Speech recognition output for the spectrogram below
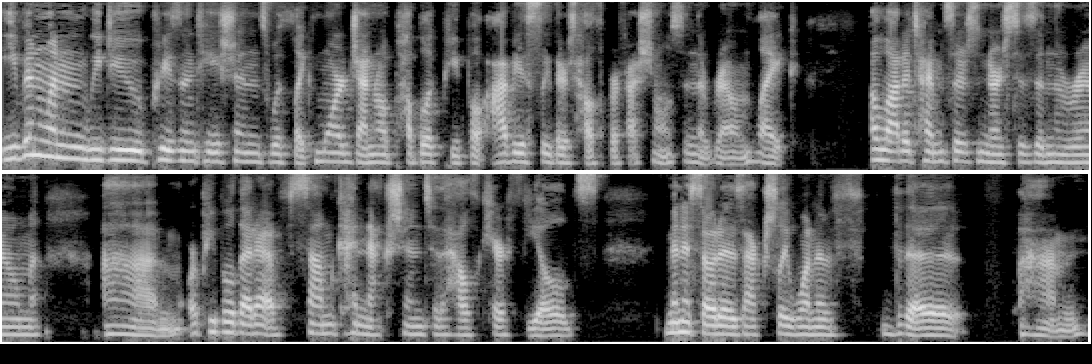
even when we do presentations with like more general public people obviously there's health professionals in the room. Like a lot of times there's nurses in the room um, or people that have some connection to the healthcare fields. Minnesota is actually one of the um,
